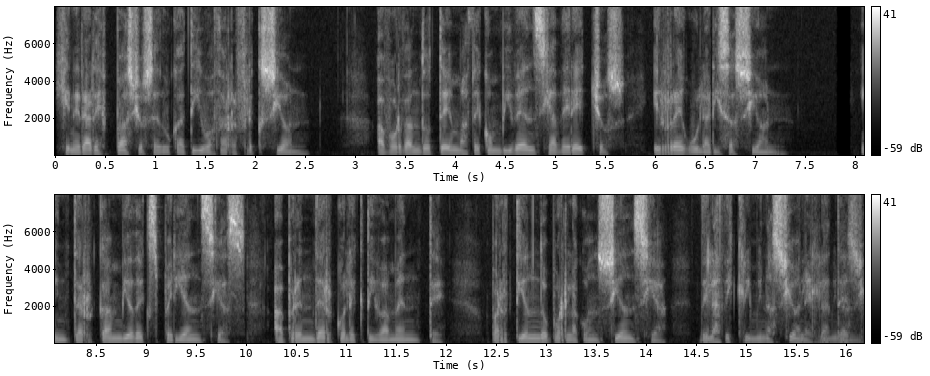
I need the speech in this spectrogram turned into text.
generar espacios educativos de reflexión, abordando temas de convivencia, derechos y regularización intercambio de experiencias, aprender colectivamente, partiendo por la conciencia de las discriminaciones latentes.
